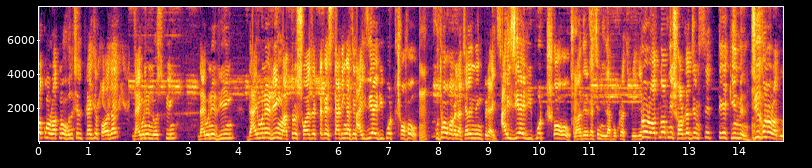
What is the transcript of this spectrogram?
রকম রত্ন হোলসেল প্রাইসে পাওয়া যায়। ডায়মন্ডের নোজ পিন ডায়মন্ডের রিং ডায়মন্ডের রিং মাত্র ছয় হাজার টাকায় স্টার্টিং আছে আইজিআই রিপোর্ট সহ। কোথাও পাবে না চ্যালেঞ্জিং প্রাইস আইজিআই রিপোর্ট সহ। আমাদের কাছে নীলাপোকরাজ পেয়ে কোনো রত্ন আপনি সরকার জেমস থেকে কিনবেন যে কোনো রত্ন।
